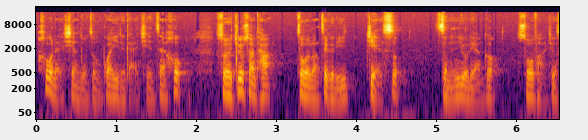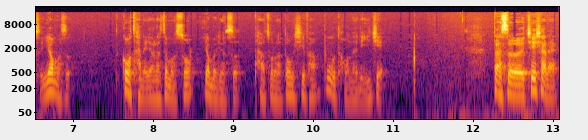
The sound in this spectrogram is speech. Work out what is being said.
后来陷入这种怪异的感情在后。所以就算他做了这个理解释，只能有两个说法，就是要么是共产党要他这么说，要么就是他做了东西方不同的理解。但是接下来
